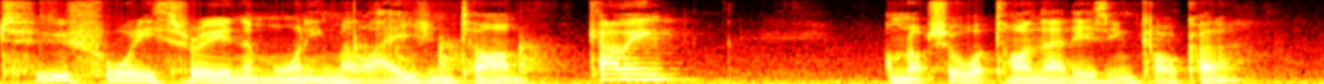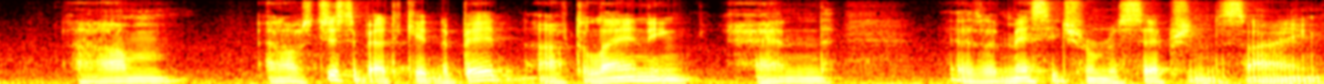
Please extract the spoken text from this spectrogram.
2.43 in the morning Malaysian time. Coming. I'm not sure what time that is in Kolkata. Um, and I was just about to get into bed after landing and there's a message from reception saying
